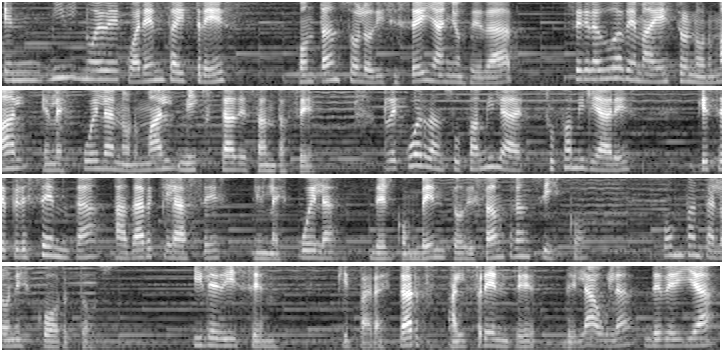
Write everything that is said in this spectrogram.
En 1943, con tan solo 16 años de edad, se gradúa de maestro normal en la Escuela Normal Mixta de Santa Fe. Recuerdan sus, familiares que se presenta a dar clases en la escuela del convento de San Francisco con pantalones cortos y le dicen que para estar al frente del aula debía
